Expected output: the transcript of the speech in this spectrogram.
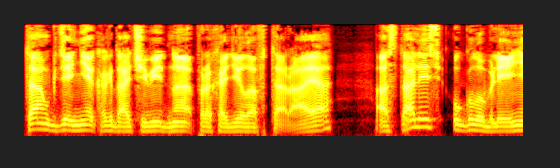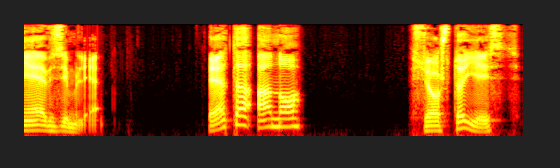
там, где некогда, очевидно, проходила вторая, остались углубления в земле. Это оно. Все, что есть.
